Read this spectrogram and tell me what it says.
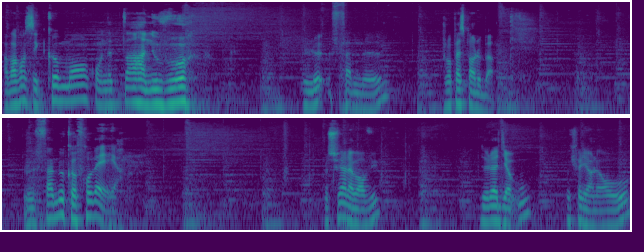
Par contre, c'est comment qu'on atteint à nouveau le fameux... Je repasse par le bas. Le fameux coffre vert. Je me souviens l'avoir vu. De là dire où. Donc il fallait aller en haut.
